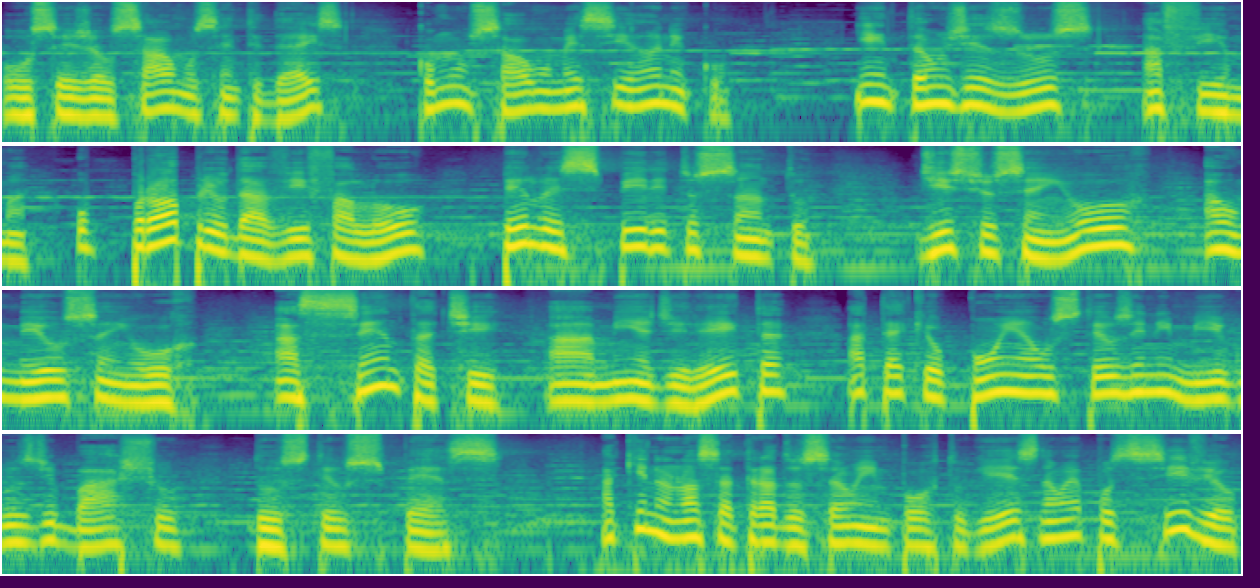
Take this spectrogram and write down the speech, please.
ou seja, o Salmo 110, como um salmo messiânico. E então Jesus afirma: O próprio Davi falou pelo Espírito Santo. Disse o Senhor ao meu Senhor: Assenta-te à minha direita, até que eu ponha os teus inimigos debaixo dos teus pés. Aqui na nossa tradução em português não é possível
